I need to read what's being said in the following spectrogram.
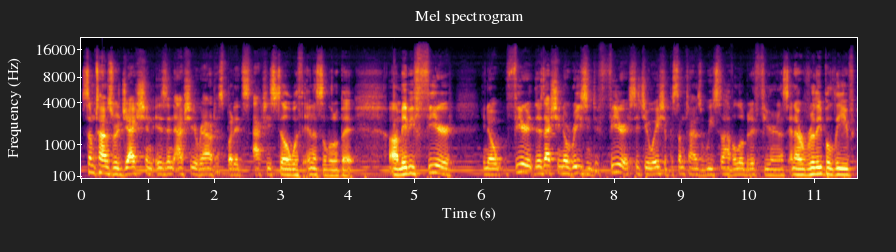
Sometimes rejection isn't actually around us, but it's actually still within us a little bit. Uh, maybe fear, you know, fear, there's actually no reason to fear a situation, but sometimes we still have a little bit of fear in us. And I really believe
